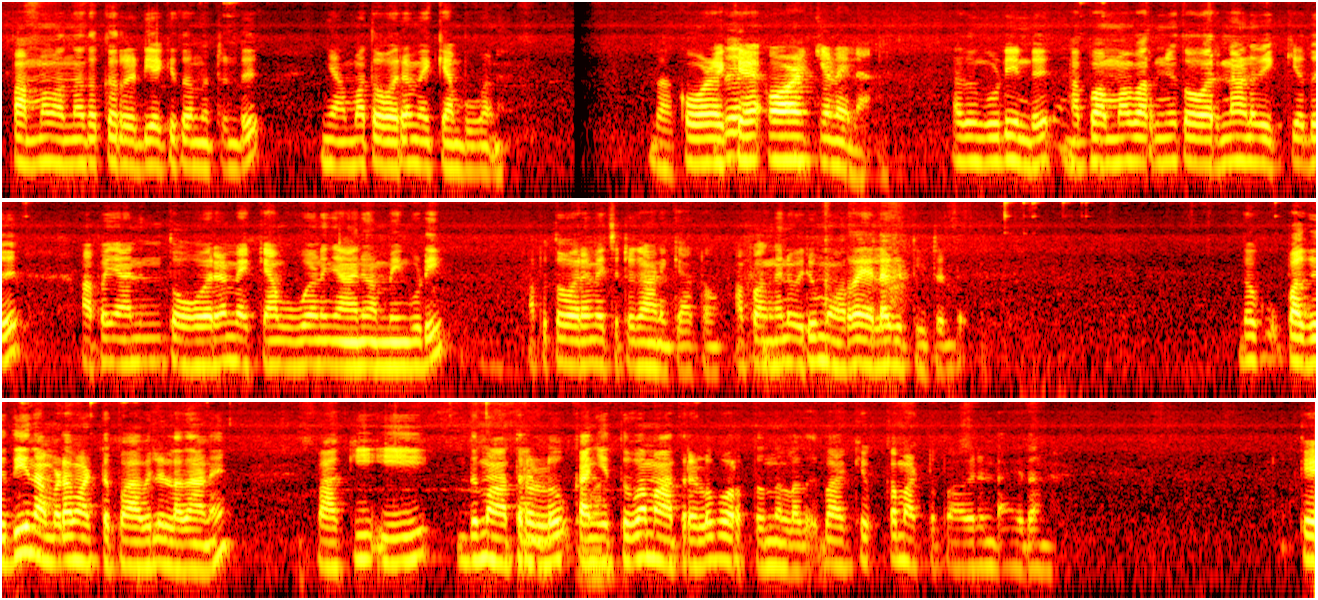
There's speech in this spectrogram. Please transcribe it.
അപ്പം അമ്മ വന്നതൊക്കെ റെഡിയാക്കി തന്നിട്ടുണ്ട്. ഇനി അമ്മ തോരൻ വെക്കാൻ പോവാണ്. കോഴക്ക കോഴക്കണല്ല കോഴയ്ക്ക കോഴയ്ക്കയുടെ ഇല അതും കൂടി ഉണ്ട് അപ്പോൾ അമ്മ പറഞ്ഞു തോരനാണ് വെക്കിയത്. അപ്പോൾ ഞാൻ തോരൻ വെക്കാൻ പോവുകയാണ് ഞാനും അമ്മയും കൂടി. അപ്പോൾ തോരൻ വെച്ചിട്ട് കാണിക്കാം കേട്ടോ അപ്പോൾ അങ്ങനെ ഒരു മുറ ഇല കിട്ടിയിട്ടുണ്ട്. ഇതൊക്കെ പകുതി നമ്മുടെ മട്ടുപ്പാവിലുള്ളതാണ്. ബാക്കി ഈ ഇത് മാത്രമേ ഉള്ളൂ കഞ്ഞിത്തുവ മാത്രമേ ഉള്ളൂ പുറത്തുനിന്നുള്ളത്. ബാക്കിയൊക്കെ മട്ടുപ്പാവിലുണ്ടായതാണ്. ഓക്കെ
